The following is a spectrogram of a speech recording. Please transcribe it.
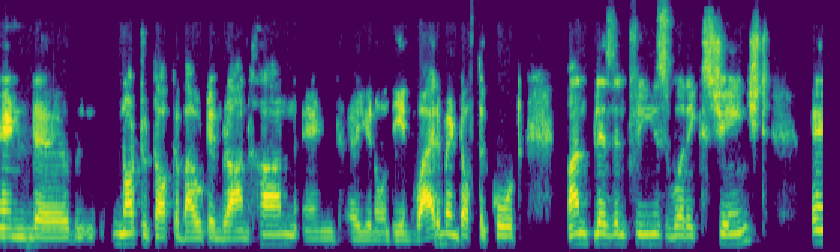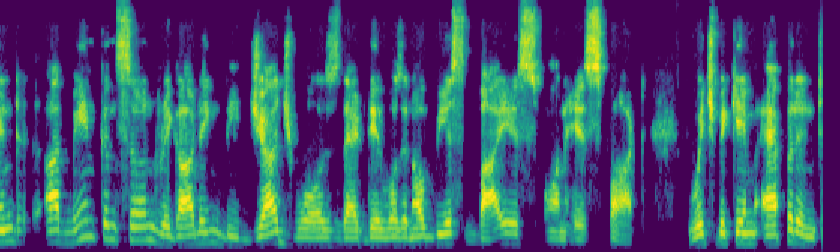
And uh, not to talk about imran khan and uh, you know the environment of the court unpleasantries were exchanged. And our main concern regarding the judge was that there was an obvious bias on his part which became apparent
